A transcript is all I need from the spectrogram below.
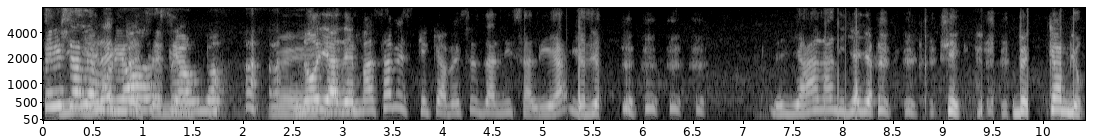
Sí, se le murió, decía uno. No, y además, ¿sabes qué? Que a veces Dani salía y decía, ya, Dani, ya, ya, sí, me cambio.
